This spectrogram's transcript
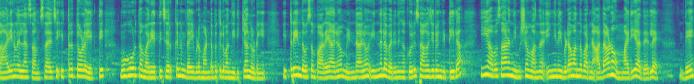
കാര്യങ്ങളെല്ലാം സംസാരിച്ച് ഇത്രത്തോളം എത്തി മുഹൂർത്തം വരെ എത്തി ചെറുക്കനും ദാ ഇവിടെ മണ്ഡപത്തിൽ വന്നിരിക്കാൻ തുടങ്ങി. ഇത്രയും ദിവസം പറയാനോ മിണ്ടാനോ ഇന്നലെ വരെ നിങ്ങൾക്ക് ഒരു സാഹചര്യവും കിട്ടിയില്ല. ഈ അവസാന നിമിഷം വന്ന് ഇങ്ങനെ ഇവിടെ വന്ന് പറഞ്ഞ അതാണോ മര്യാദ അല്ലേ? ദേ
